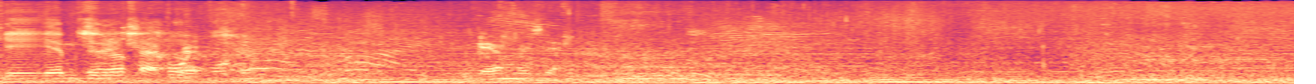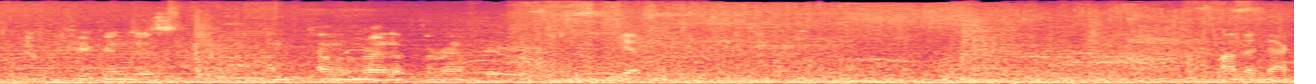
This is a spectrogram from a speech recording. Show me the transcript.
Okay, I'm Giving giving up that rep. point. Okay, I'm resetting. If you can just. I'm coming right up the ramp here. Yep. On the neck.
